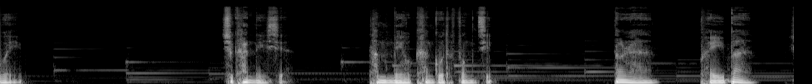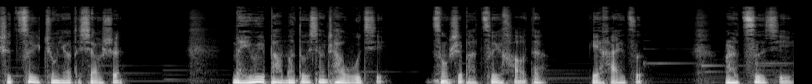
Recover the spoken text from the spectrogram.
味，去看那些他们没有看过的风景。当然，陪伴是最重要的孝顺。每一位爸妈都相差无几，总是把最好的给孩子，而自己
